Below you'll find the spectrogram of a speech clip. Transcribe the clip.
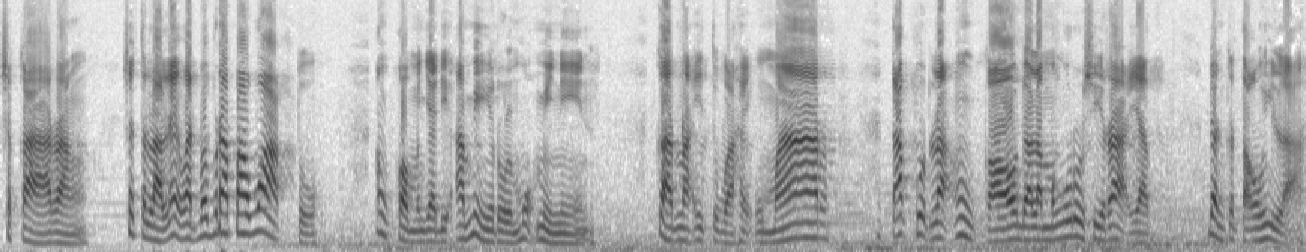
Sekarang, setelah lewat beberapa waktu, engkau menjadi Amirul Mukminin. Karena itu wahai Umar, takutlah engkau dalam mengurusi rakyat dan ketahuilah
